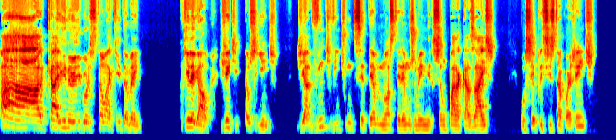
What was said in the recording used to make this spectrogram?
Ah, Karina e o Igor estão aqui também. Que legal. Gente, é o seguinte: dia 20 e 21 de setembro, nós teremos uma imersão para casais. Você precisa estar com a gente.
